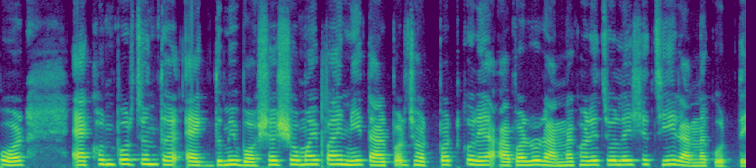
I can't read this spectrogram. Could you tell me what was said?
পর এখন পর্যন্ত একদমই বসার সময় পাইনি। তারপর ঝটপট করে আবারও রান্নাঘরে চলে এসেছি রান্না করতে।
